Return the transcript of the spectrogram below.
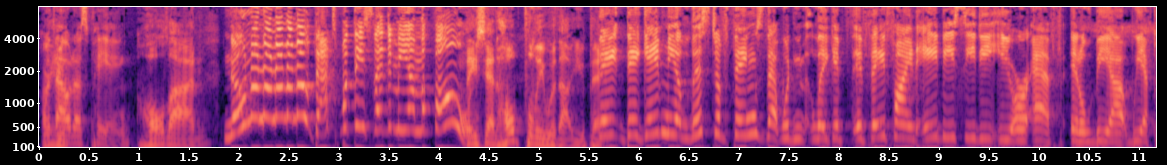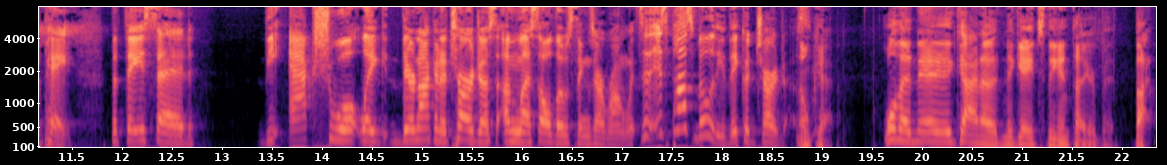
Are without you- us paying. Hold on. No, no, no, no, no, no. That's what they said to me on the phone. They said hopefully without you paying. They they gave me a list of things that would like if if they find A B C D E or F, it'll be uh, we have to pay. But they said the actual like they're not going to charge us unless all those things are wrong. It's, it's a possibility they could charge us. okay. Well, then it kind of negates the entire bit. But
